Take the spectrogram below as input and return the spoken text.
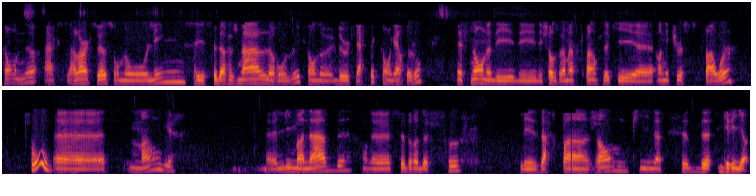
Qu'on a à, l'heure actuelle sur nos lignes, c'est cidre original, le rosé, puis on a deux classiques qu'on garde toujours. Mais sinon, on a des, des, choses vraiment strippantes là, qui est euh, Sour, euh, mangue, euh, limonade, on a cidre de feu, les arpents jaunes, puis notre cidre griotte.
